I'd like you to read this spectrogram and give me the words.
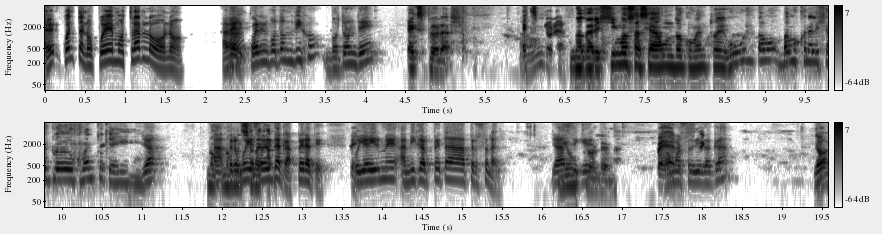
A ver, cuéntanos, ¿puede mostrarlo o no? A ver, ¿Ah? ¿cuál es el botón dijo? Botón de explorar. Ah. Explorar. Nos dirigimos hacia un documento de Google. Vamos, vamos con el ejemplo de documento que ahí. Ya. ah, pero voy a salir de acá, espérate. Voy a irme a mi carpeta personal. Ya, Ni un problema. Vamos a salir de acá. No,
